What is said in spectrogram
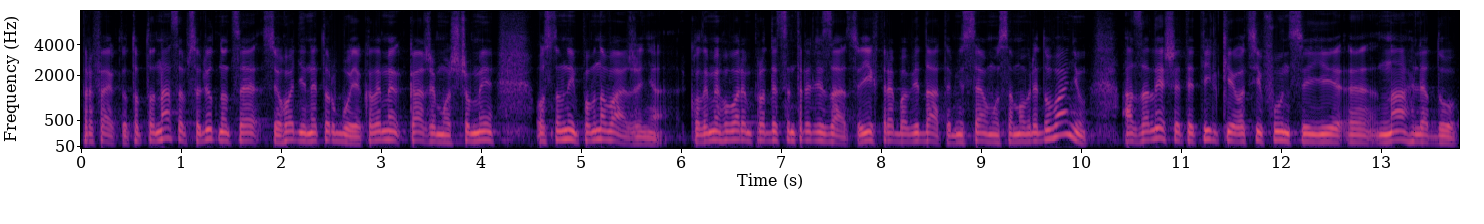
префекту. Тобто нас абсолютно це сьогодні не турбує. Коли ми кажемо, що ми основні повноваження. Коли ми говоримо про децентралізацію, їх треба віддати місцевому самоврядуванню, а залишити тільки оці функції е, нагляду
